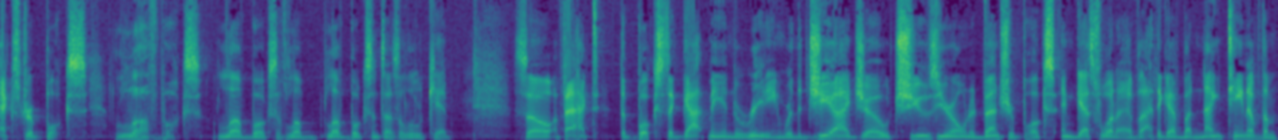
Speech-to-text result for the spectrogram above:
extra books. Love books. Love books. I've loved, loved books since I was a little kid. So, in fact, the books that got me into reading were the G.I. Joe Choose Your Own Adventure books. And guess what? I, have, I think I have about 19 of them.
